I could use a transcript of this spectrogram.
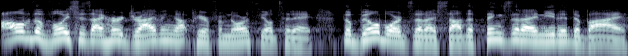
all of the voices I heard driving up here from Northfield today, the billboards that I saw, the things that I needed to buy,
